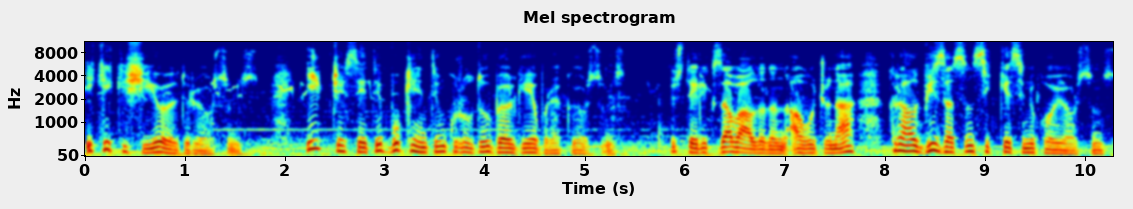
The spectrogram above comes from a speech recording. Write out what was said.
İki kişiyi öldürüyorsunuz. İlk cesedi bu kentin kurulduğu bölgeye bırakıyorsunuz. Üstelik zavallının avucuna Kral Bizas'ın sikkesini koyuyorsunuz.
